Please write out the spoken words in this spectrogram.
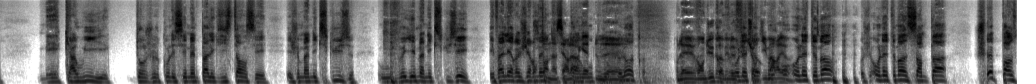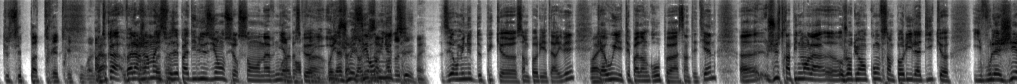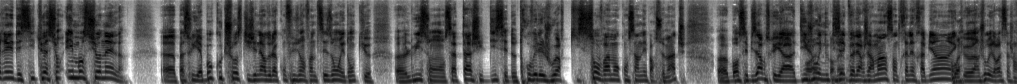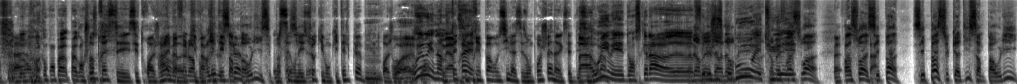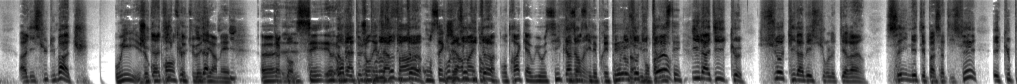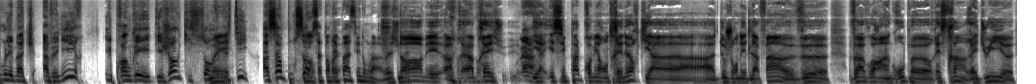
Mais Kawi, dont je ne connaissais même pas l'existence, et, et je m'en excuse, ou veuillez m'en excuser, et Valère Germain, Pourtant, qui est un nous que l'autre. On l'avait vendu Non, comme le futur honnêtement- Di Maria. hon- Honnêtement, je- honnêtement, Sampa, je pense que c'est pas très très courageux. En tout cas, Valère Je Germain, il se pas. faisait pas d'illusions sur son avenir Ouais, parce que enfin, il oui, a joué zéro minute, zéro minute depuis que Sampaoli est arrivé. Ouais. Kawi n'était pas dans le groupe à Saint-Etienne. juste rapidement, là, euh, aujourd'hui en conf, Sampaoli il a dit que il voulait gérer des situations émotionnelles. Euh, parce qu'il y a beaucoup de choses qui génèrent de la confusion en fin de saison et donc euh, lui son sa tâche il dit c'est de trouver les joueurs qui sont vraiment concernés par ce match. Euh, bon c'est bizarre parce qu'il y a dix Ouais, jours il nous disait même. que Valère Germain s'entraînait très bien et Ouais. qu'un jour il aurait sa chance. Ah, euh, on n'y comprend pas, pas grand chose. Après, c'est ces trois joueurs Ah, il va euh, falloir qui vont parler de. Sampaoli, c'est On, sait- on est sûr qu'ils vont quitter le club, ces Mm. trois joueurs. Ouais, Oui, bon. oui, non, mais après. qu'ils préparent aussi la saison prochaine avec cette décision. Bah oui, mais dans ce cas-là, euh, Mais non, fais-le jusqu'au non, bout et tu François, Bah, François, bah. c'est pas c'est pas ce qu'a dit Sampaoli à l'issue du match. Oui, je Il a comprends ce que tu veux a- dire, mais il- euh, c'est on à deux journées de la fin. On sait que Germain est en fin de contrat, Kawi aussi, Non, non, Cuisance mais il est prêté, ils vont pas rester. il a dit que ce qu'il avait sur le terrain, c'est il n'était pas satisfait et que pour les matchs à venir, il prendrait des gens qui se sont Ouais. investis à 100%. On s'attendait Ouais. pas à ces noms-là. Ouais, Non, mais après, après, je- Voilà. il y a- et c'est pas le premier entraîneur qui a à deux journées de la fin euh, veut veut avoir un groupe euh, restreint, réduit euh,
